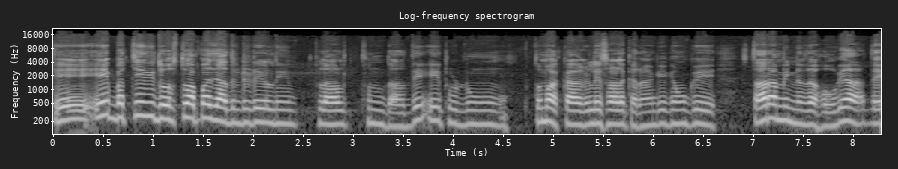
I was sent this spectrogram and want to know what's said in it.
ਤੇ ਇਹ ਬੱਚੇ ਦੀ ਦੋਸਤੋ ਆਪਾਂ ਜ਼ਿਆਦਾ ਡਿਟੇਲ ਨਹੀਂ ਫਿਲਹਾਲ ਤੁਹਾਨੂੰ ਦੱਸ ਦੇ ਇਹ ਤੁਹਾਨੂੰ ਧਮਾਕਾ ਅਗਲੇ ਸਾਲ ਕਰਾਂਗੇ ਕਿਉਂਕਿ 17 ਮਹੀਨੇ ਦਾ ਹੋ ਗਿਆ ਤੇ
